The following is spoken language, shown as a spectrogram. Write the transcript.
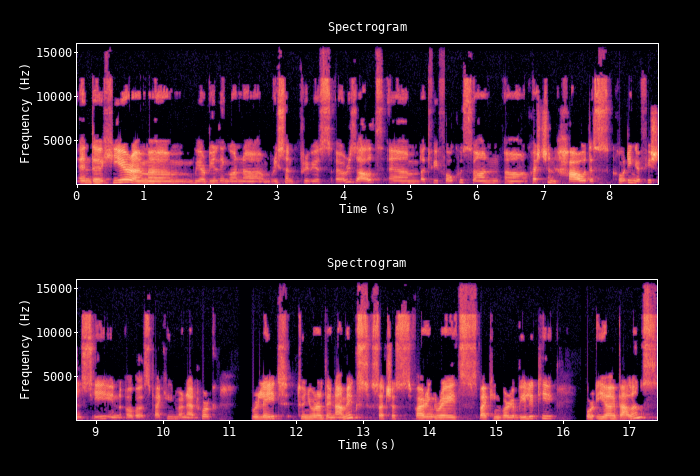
And uh, here um, we are building on uh, recent previous uh, results, um, but we focus on uh, question how does coding efficiency in, of a spiking neural network relate to neural dynamics, such as firing rates, spiking variability, or EI balance,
